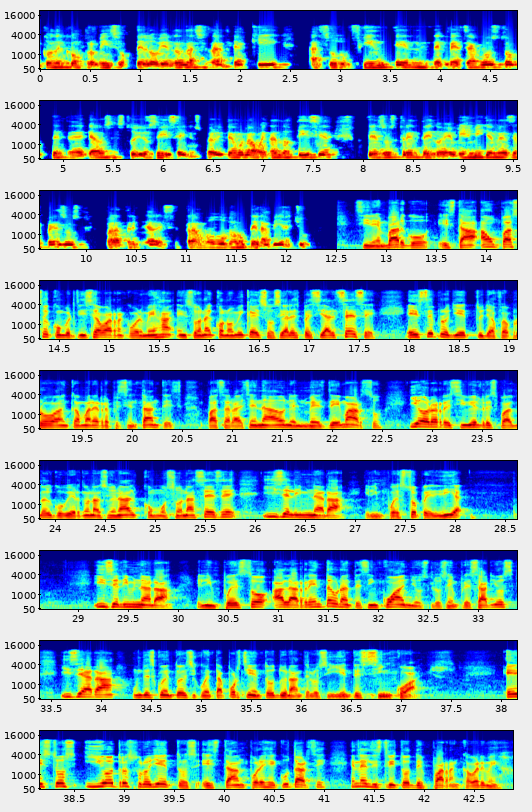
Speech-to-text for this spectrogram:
con el compromiso del gobierno nacional de aquí a su fin en el mes de agosto de tener ya los estudios y diseños. Pero hoy tenemos la buena noticia de esos 39 mil millones de pesos para terminar este tramo 1 de la vía Yuma. Sin embargo, está a un paso de convertirse a Barranco Bermeja en zona económica y social especial CESE. Este proyecto ya fue aprobado en Cámara de Representantes, pasará al Senado en el mes de marzo y ahora recibe el respaldo del Gobierno Nacional como zona CESE y se eliminará el impuesto pedido y se eliminará el impuesto a la renta durante cinco años los empresarios y se hará un descuento del 50% durante los siguientes cinco años. Estos y otros proyectos están por ejecutarse en el distrito de Barranca Bermeja.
